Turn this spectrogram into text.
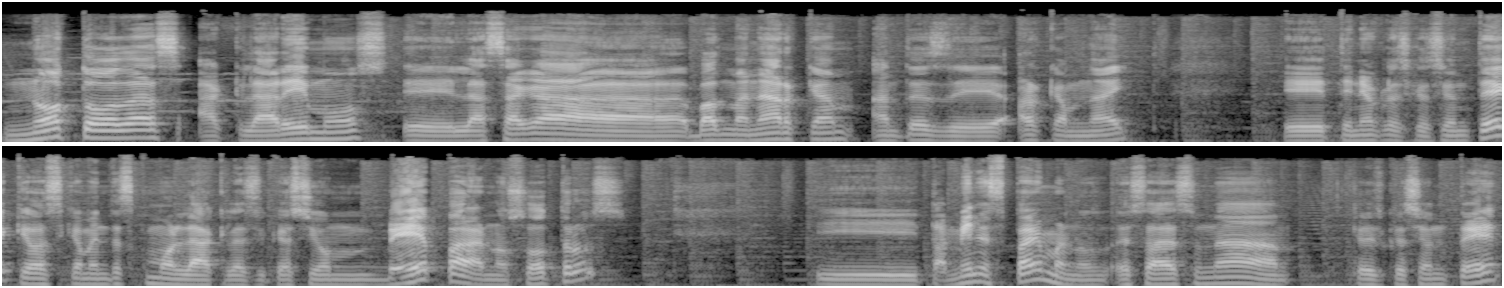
No todas, aclaremos, eh, la saga Batman Arkham antes de Arkham Knight eh, tenía clasificación T, que básicamente es como la clasificación B para nosotros. Y también Spider-Man, esa es una clasificación T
